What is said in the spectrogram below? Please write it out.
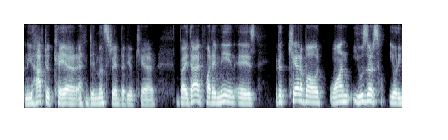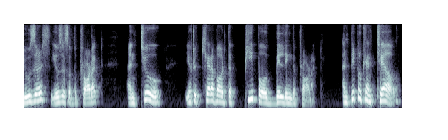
And you have to care and demonstrate that you care. By that, what I mean is to care about one, users, your users, users of the product, and two, you have to care about the people building the product. And people can tell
